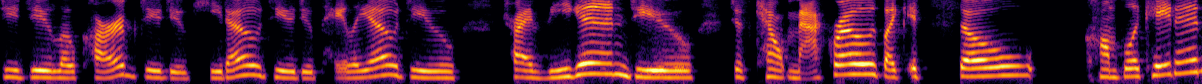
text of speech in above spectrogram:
do you do low carb? Do you do keto? Do you do paleo? Do you try vegan? Do you just count macros? Like it's so complicated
